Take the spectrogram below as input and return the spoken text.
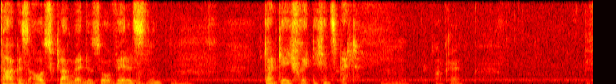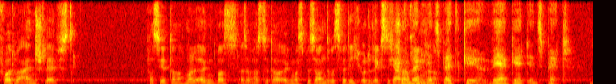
Tagesausklang, wenn du so willst. Mhm. Und dann gehe ich friedlich ins Bett. Okay. Bevor du einschläfst, passiert da nochmal irgendwas? Also hast du da irgendwas Besonderes für dich oder legst dich einfach Schon wenn hin? ich ins Bett gehe. Wer geht ins Bett? Mhm.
